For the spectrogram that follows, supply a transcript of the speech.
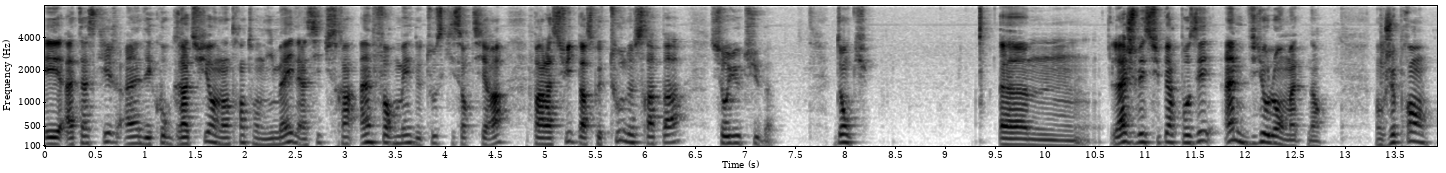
et à t'inscrire à un des cours gratuits en entrant ton email. Ainsi, tu seras informé de tout ce qui sortira par la suite parce que tout ne sera pas sur YouTube. Donc, euh, là, je vais superposer un violon maintenant. Donc, je prends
